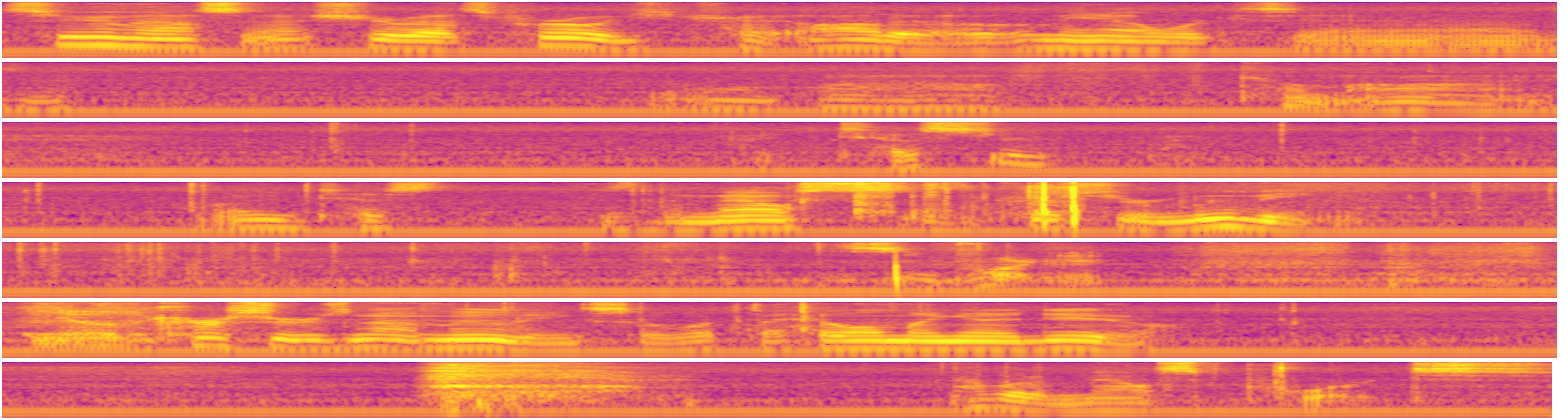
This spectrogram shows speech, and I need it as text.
serial mouse, I'm not sure about its pro. You should try auto. I mean, it works. Uh, oh, come on. I test it. Run test. Is the mouse, is the cursor moving? This is important. No, the cursor is not moving, so what the hell am I going to do? How about a mouse port?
